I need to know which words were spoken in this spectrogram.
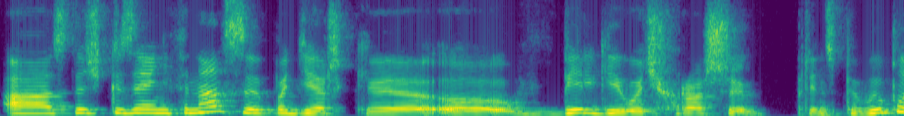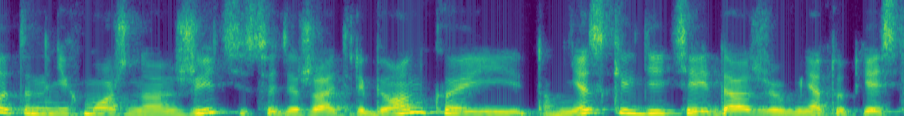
а с точки зрения финансовой поддержки в Бельгии очень хорошие, в принципе, выплаты, на них можно жить и содержать ребенка, и там нескольких детей даже, у меня тут есть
